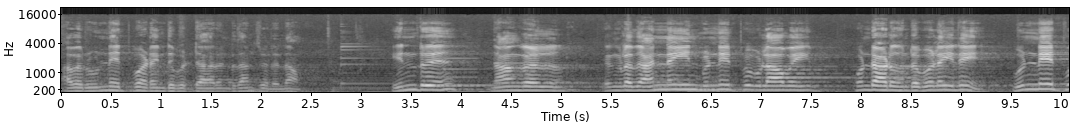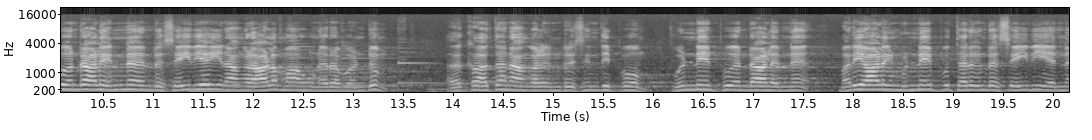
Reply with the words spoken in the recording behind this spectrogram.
அவர் உன்னேற்பு அடைந்து விட்டார் என்று தான் சொல்லலாம். இன்று நாங்கள் எங்களது அன்னையின் விண்ணேற்பு விழாவை கொண்டாடுகின்ற வேளையிலே விண்ணேற்பு என்றால் என்ன என்ற செய்தியை நாங்கள் ஆழமாக உணர வேண்டும். அதற்காகத்தான் நாங்கள் இன்று சிந்திப்போம் விண்ணேற்பு என்றால் என்ன மரியாளின் விண்ணேற்பு தருகின்ற செய்தி என்ன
